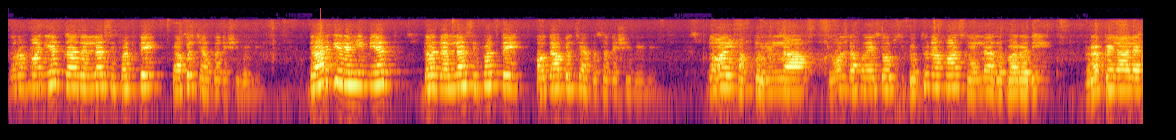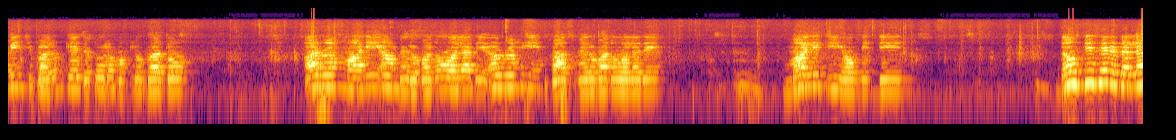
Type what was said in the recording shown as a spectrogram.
نو رحمانیت دا د الله صفت دی دا بل چاته نشي ویلي دارنګه رحیمیت دا د الله صفت دی او دا بل چاته څه نشي ویلي نو الحمدلله ټول د خدای توب صفتونه خاص د الله د پاره دي رب العالمین چې پالونکی د ټولو مخلوقاتو الرحمانی ام مهربانو ولا دی الرحیم خاص مهربانو ولا دی مالک یوم الدین دا اوس دې سره د الله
